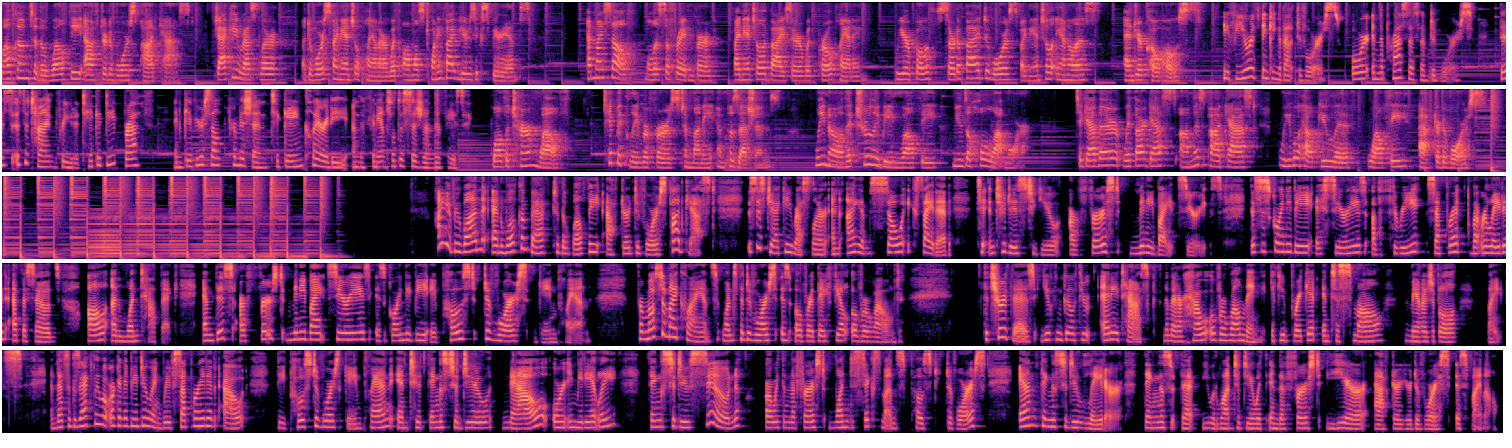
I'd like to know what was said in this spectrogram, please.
Welcome to the Wealthy After Divorce podcast. Jacki Roessler, a divorce financial planner with almost 25 years' experience, and myself, Melissa Fradenburg, financial advisor with Pearl Planning. We are both certified divorce financial analysts and your co hosts. If you're thinking about divorce or in the process of divorce, this is a time for you to take a deep breath and give yourself permission to gain clarity on the financial decision you're facing. While the term wealth typically refers to money and possessions, we know that truly being wealthy means a whole lot more. Together with our guests on this podcast, we will help you live wealthy after divorce. Hi, everyone, and welcome back to the Wealthy After Divorce podcast. This is Jacki Roessler, and I am so excited to introduce to you our first mini bite series. This is going to be a series of three separate but related episodes, all on one topic. And this, our first mini bite series, is going to be a post divorce game plan. For most of my clients, once the divorce is over, they feel overwhelmed. The truth is, you can go through any task, no matter how overwhelming, if you break it into small, manageable bites. And that's exactly what we're going to be doing. We've separated out the post divorce game plan into things to do now or immediately, things to do soon or within the first one to six months post divorce, and things to do later, things that you would want to do within the first year after your divorce is final.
